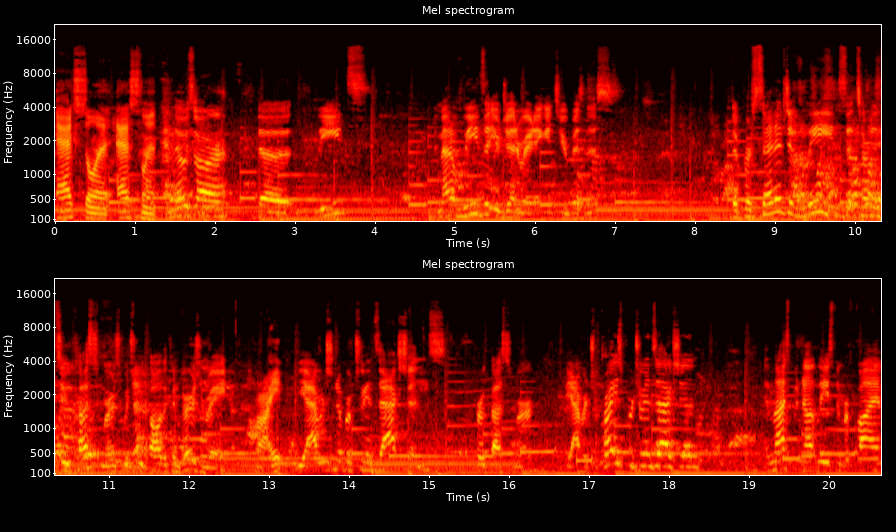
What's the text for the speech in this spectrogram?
Excellent, excellent. And those are the leads, the amount of leads that you're generating into your business, the percentage of leads that turn into customers, which we call the conversion rate, Right. the average number of transactions per customer, the average price per transaction, and last but not least, number five,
